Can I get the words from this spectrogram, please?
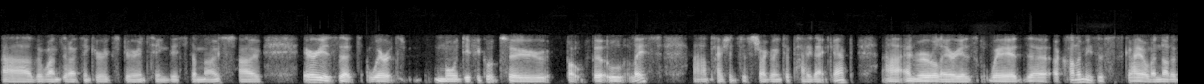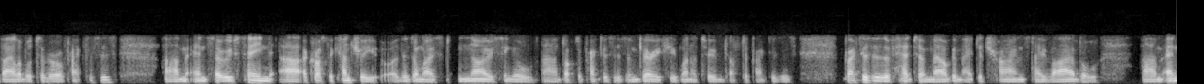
uh, the ones that I think are experiencing this the most. So, areas that where it's more difficult to bill less, uh, patients are struggling to pay that gap, uh, and rural areas where the economies of scale are not available to rural practices. Um, and so we've seen uh, across the country there's almost no single uh, doctor practices and very few one or two doctor practices. Practices have had to amalgamate to try and stay viable. Um, and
